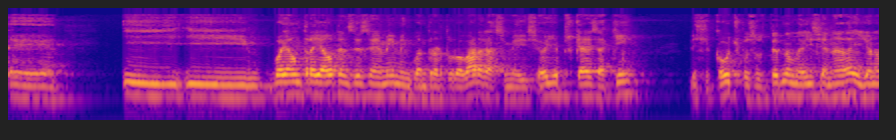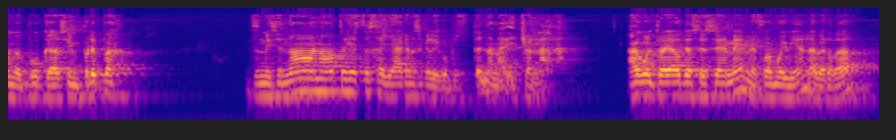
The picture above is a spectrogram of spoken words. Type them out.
Eh, y, voy a un tryout en CCM y me encuentro a Arturo Vargas y me dice, oye, pues ¿qué haces aquí? Le dije, coach, pues usted no me dice nada y yo no me puedo quedar sin prepa. Entonces me dice, no, no, tú ya estás allá, que no sé qué. Le digo, pues usted no me ha dicho nada. Hago el tryout de CCM, me fue muy bien, la verdad.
